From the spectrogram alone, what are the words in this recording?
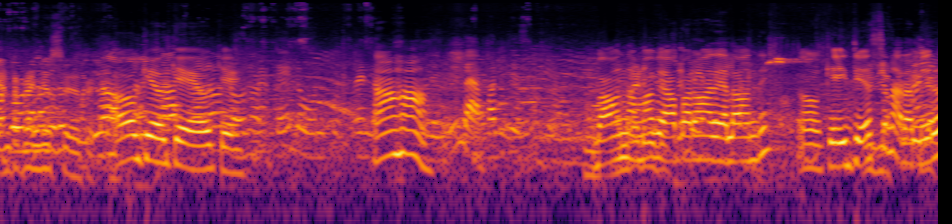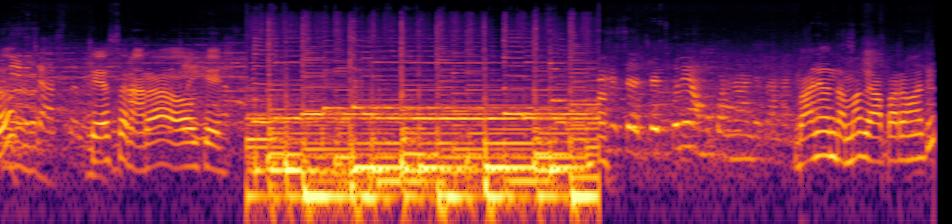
Enterprises okay okay okay. ఆహా. బాగుందమ్మా వ్యాపారం అది ఎలా ఉంది? ఓకే ఇది చేస్తున్నారా మీరు? చేస్తున్నారా? ఓకే. బాగానే ఉందమ్మా వ్యాపారం అది?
